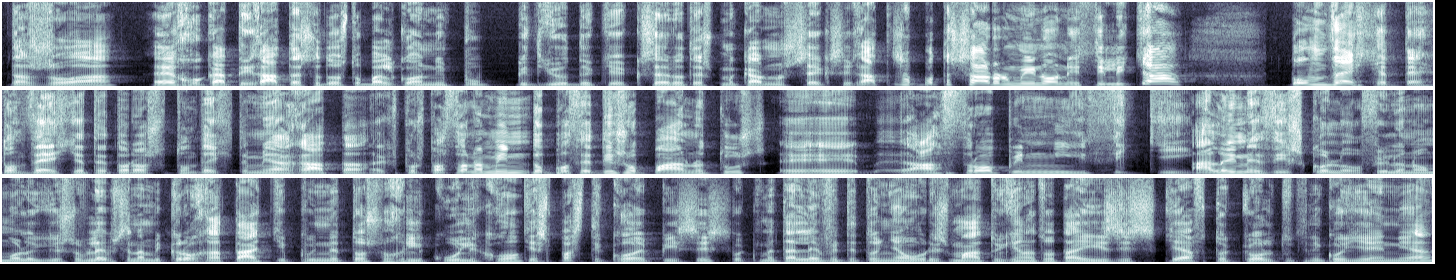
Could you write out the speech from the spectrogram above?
τα ζώα. Έχω κάτι γάτες εδώ στο μπαλκόνι που πηδιούνται και ξέρω ότι πούμε, κάνουν σεξ οι γάτες. Από 4 μηνών η θηλυκιά τον δέχεται. Τον δέχεται. Τώρα όσο τον δέχεται μια γάτα. Προσπαθώ να μην τοποθετήσω πάνω τους ε, ε, ανθρώπινη ηθική. Αλλά είναι δύσκολο, φίλο να ομολογήσω. Βλέπεις ένα μικρό γατάκι που είναι τόσο γλυκούλικο και σπαστικό επίσης, που εκμεταλλεύεται το νιαούρισμά του για να το ταζει και αυτό και όλη του την οικογένεια.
